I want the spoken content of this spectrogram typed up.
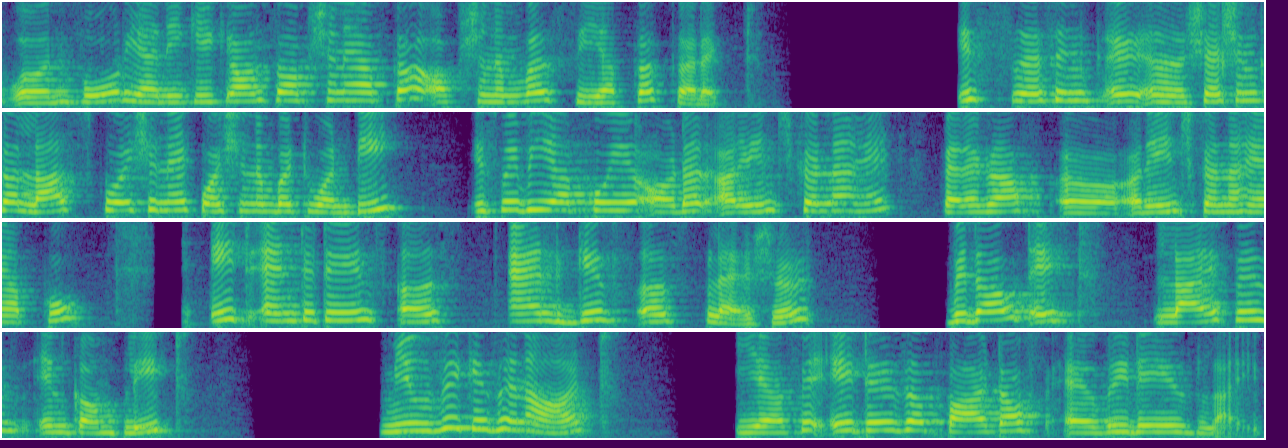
वन फोर यानी कि कौन सा ऑप्शन है आपका? ऑप्शन नंबर सी आपका करेक्ट इस सेशन का लास्ट क्वेश्चन है क्वेश्चन नंबर ट्वेंटी इसमें भी आपको ये ऑर्डर अरेंज करना है पैराग्राफ अरेंज करना है आपको। It entertains us and gives us pleasure without it life is incomplete music is an art या फिर it is a part of every days life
